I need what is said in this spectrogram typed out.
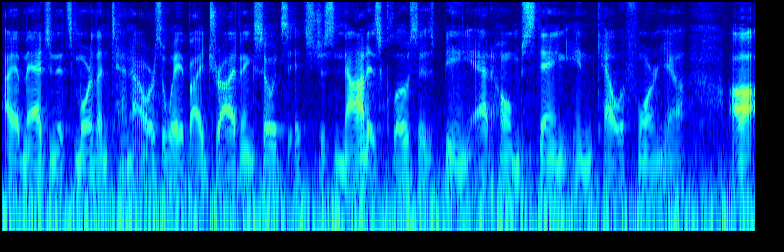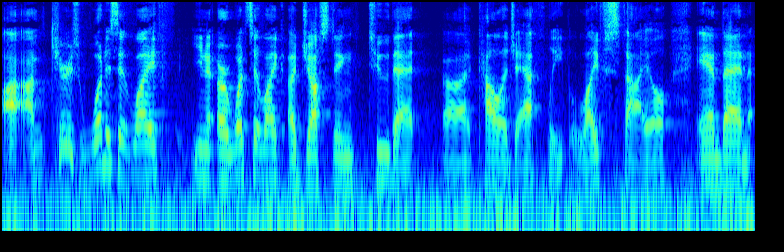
I imagine it's more than ten hours away by driving, so it's it's just not as close as being at home, staying in California. Uh, I, am curious, what is it like, you know, or what's it like adjusting to that uh, college athlete lifestyle? And then,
